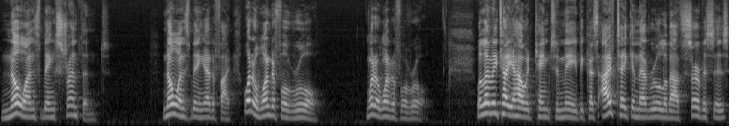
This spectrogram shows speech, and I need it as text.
No one's being strengthened, no one's being edified. What a wonderful rule! What a wonderful rule. Well, let me tell you how it came to me because I've taken that rule about services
